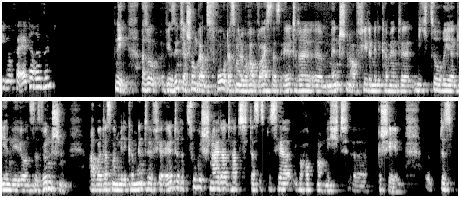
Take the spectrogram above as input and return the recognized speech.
die nur für Ältere sind? Nee, also wir sind ja schon ganz froh, dass man überhaupt weiß, dass ältere äh, Menschen auf viele Medikamente nicht so reagieren, wie wir uns das wünschen. Aber dass man Medikamente für Ältere zugeschneidert hat, das ist bisher überhaupt noch nicht äh, geschehen. Das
